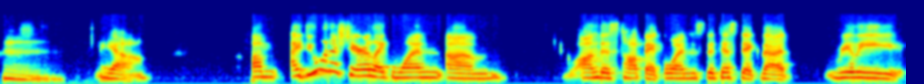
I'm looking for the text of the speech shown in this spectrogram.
hmm. yeah um i do want to share like one um on this topic one statistic that really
